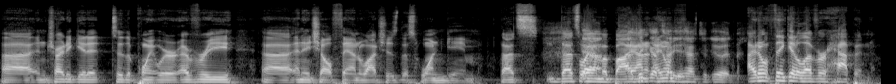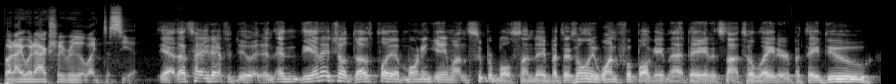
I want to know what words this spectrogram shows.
uh, and try to get it to the point where every uh, NHL fan watches this one game. That's that's why yeah, I'm a buy. I think that's I how you have to do it. I don't think it'll ever happen, but I would actually really like to see it. Yeah, that's how you'd have to do it. And and the NHL does play a morning game on Super Bowl Sunday, but there's only one football game that day, and it's not till later. But they do,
